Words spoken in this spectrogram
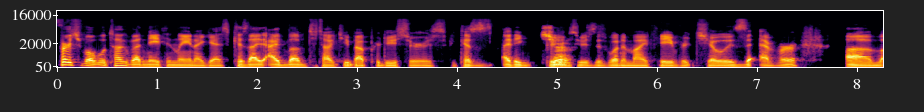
first of all we'll talk about nathan lane i guess because i'd love to talk to you about producers because i think Sure. producers is one of my favorite shows ever um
